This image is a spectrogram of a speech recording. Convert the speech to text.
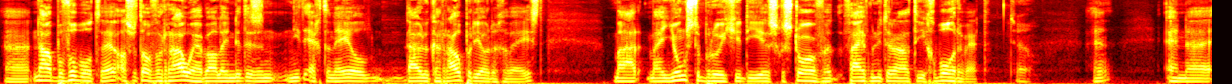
eh, nou, bijvoorbeeld, hè, als we het over rouw hebben, alleen dit is een, niet echt een heel duidelijke rouwperiode geweest. Maar mijn jongste broertje, die is gestorven vijf minuten nadat hij geboren werd. Zo. En eh,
